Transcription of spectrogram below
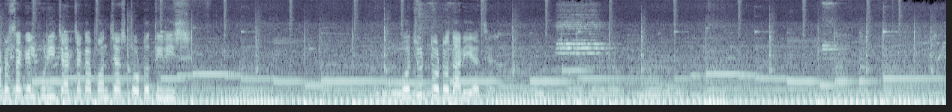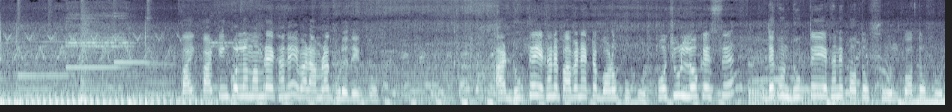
মোটরসাইকেল কুড়ি, চার চাকা পঞ্চাশ, টোটো তিরিশ। প্রচুর টোটো দাঁড়িয়ে আছে। বাইক পার্কিং করলাম আমরা এখানে, এবার আমরা ঘুরে দেখব। আর ঢুকতেই এখানে পাবেন একটা বড় পুকুর। প্রচুর লোক এসছে। দেখুন, ঢুকতেই এখানে কত ফুল কত ফুল।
